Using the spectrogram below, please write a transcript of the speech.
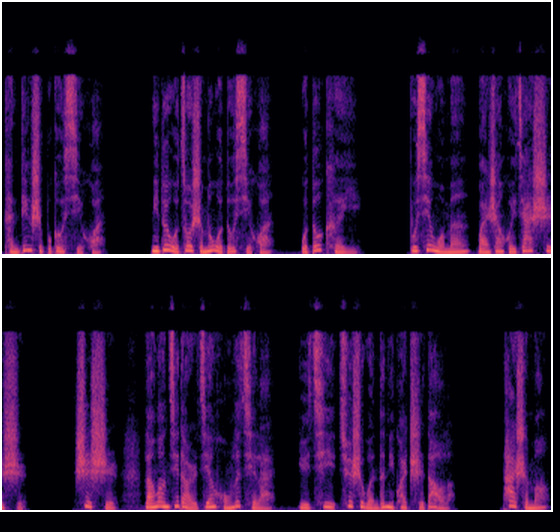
肯定是不够喜欢。你对我做什么我都喜欢，我都可以。不信我们晚上回家试试。试试。蓝忘机的耳尖红了起来，语气却是稳的。你快迟到了，怕什么？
